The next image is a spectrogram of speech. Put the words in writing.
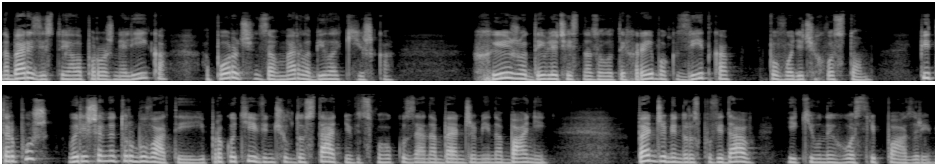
На березі стояла порожня лійка, а поруч завмерла біла кішка, хижо дивлячись на золотих рибок, зрідка поводячи хвостом. Пітер Пуш вирішив не турбувати її. Про котів він чув достатньо від свого кузена Бенджаміна Бані. Бенджамін розповідав, які у них гострі пазурі.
